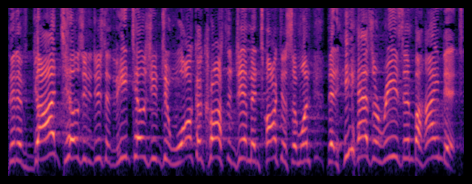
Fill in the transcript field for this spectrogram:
that if God tells you to do something, if He tells you to walk across the gym and talk to someone, that He has a reason behind it.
